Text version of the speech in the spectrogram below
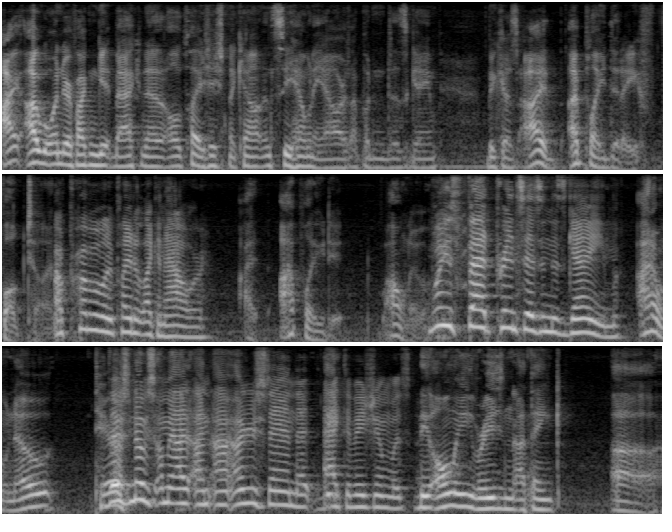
I, I wonder if I can get back into that old PlayStation account and see how many hours I put into this game, because I I played it a fuck ton. I probably played it like an hour. I I played it. I don't know. Why is Fat Princess in this game? I don't know. Terra, There's no. I mean, I, I, I understand that Activision was. the only reason I think uh,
